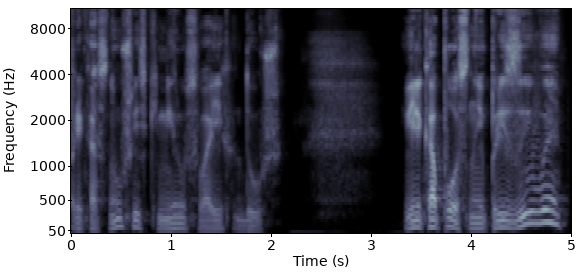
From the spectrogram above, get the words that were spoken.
прикоснувшись к миру своих душ. Великопостные призывы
